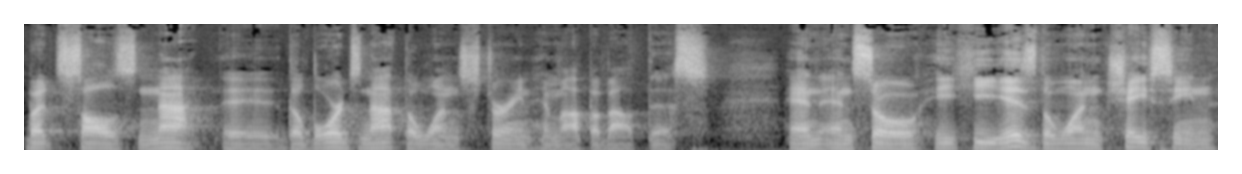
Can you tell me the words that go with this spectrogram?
But Saul's not, uh, the Lord's not the one stirring him up about this. And, and so he, he is the one chasing,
